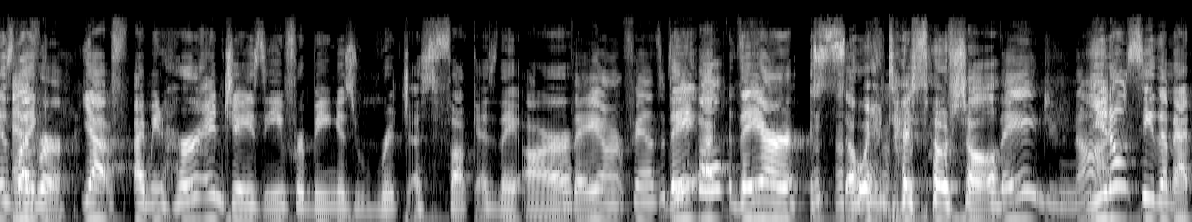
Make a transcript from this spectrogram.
is Ever. like, yeah. f- I mean, her and Jay Z for being as rich as fuck as they are, they aren't fans of they people. are, they are so antisocial. they do not. you don't see them at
